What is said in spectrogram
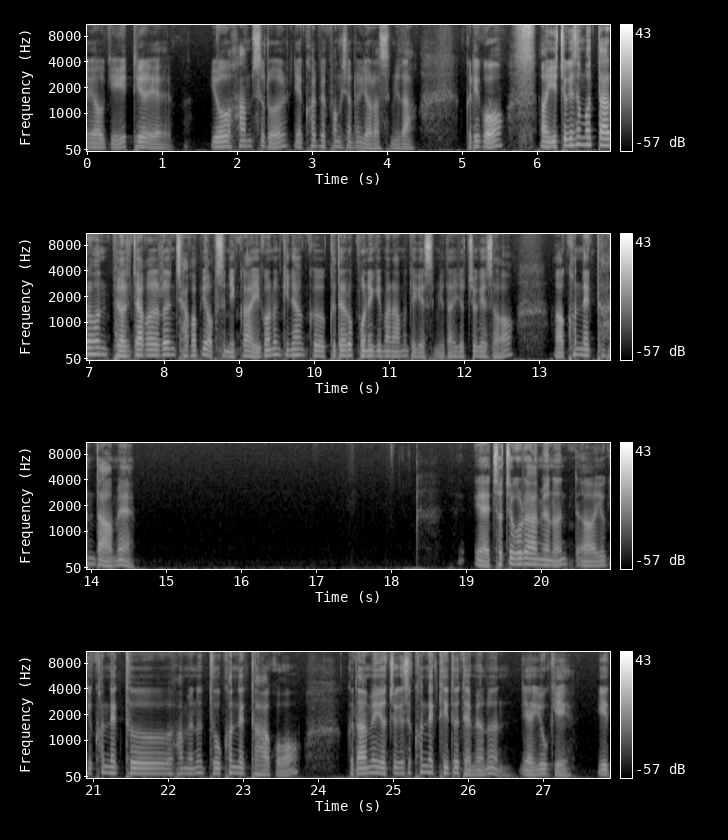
여기 뒤에 요 함수를 예, 컬백 펑션을 열었습니다. 그리고 어, 이쪽에서 뭐 다른 별다른 작업이 없으니까 이거는 그냥 그 그대로 보내기만 하면 되겠습니다. 이쪽에서 어, 커넥트 한 다음에 예, 저쪽으로 하면은 어, 여기 커넥트 하면은 두 커넥트 하고 그 다음에 이쪽에서 커넥티드 되면은 예, 여기 이,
